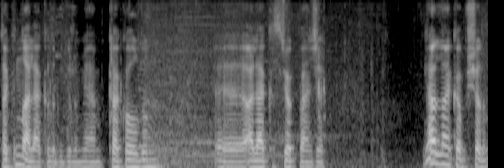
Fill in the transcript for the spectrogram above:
takımla alakalı bir durum yani. Kakold'un eee alakası yok bence. Gel lan kapışalım.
